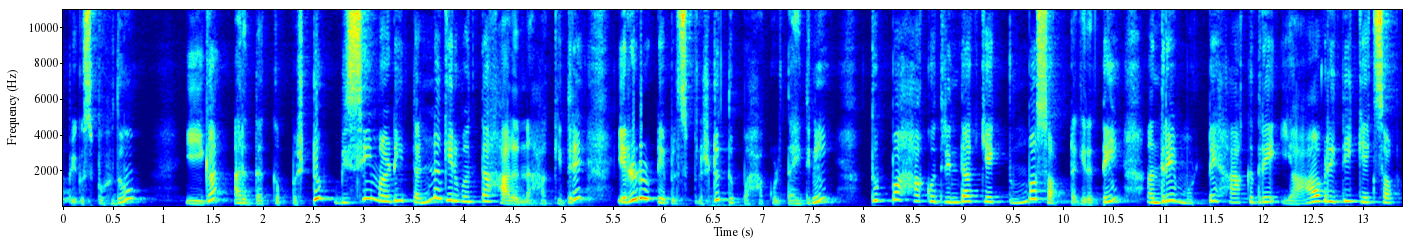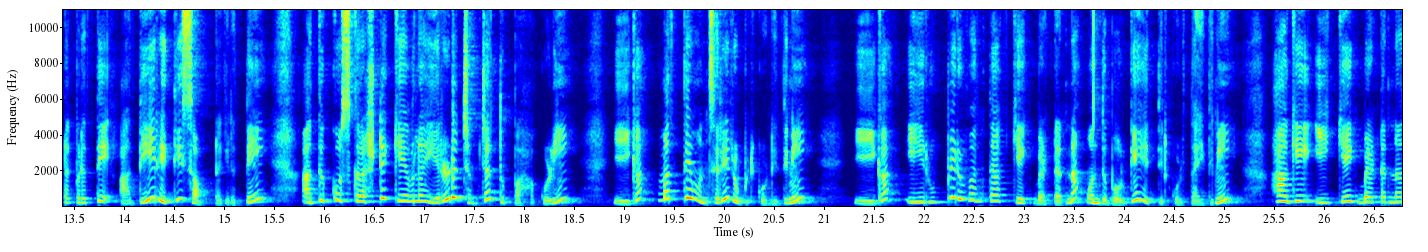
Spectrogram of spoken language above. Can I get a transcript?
ಉಪಯೋಗಿಸಬಹುದು. ಈಗ ಅರ್ಧ ಕಪ್ಪಷ್ಟು ಬಿಸಿ ಮಾಡಿ ತಣ್ಣಗಿರುವಂಥ ಹಾಲನ್ನು ಹಾಕಿದರೆ ಎರಡು ಟೇಬಲ್ ಸ್ಪೂನಷ್ಟು ತುಪ್ಪ ಹಾಕ್ಕೊಳ್ತಾ ಇದ್ದೀನಿ. ತುಪ್ಪ ಹಾಕೋದ್ರಿಂದ ಕೇಕ್ ತುಂಬ ಸಾಫ್ಟಾಗಿರುತ್ತೆ ಅಂದರೆ ಮೊಟ್ಟೆ ಹಾಕಿದ್ರೆ ಯಾವ ರೀತಿ ಕೇಕ್ ಸಾಫ್ಟಾಗಿ ಬರುತ್ತೆ, ಅದೇ ರೀತಿ ಸಾಫ್ಟಾಗಿರುತ್ತೆ ಅದಕ್ಕೋಸ್ಕರ ಅಷ್ಟೇ ಕೇವಲ ಎರಡು ಚಮಚ ತುಪ್ಪ ಹಾಕ್ಕೊಳ್ಳಿ ಈಗ ಮತ್ತೆ ಒಂದ್ಸರಿ ರುಬ್ಬಿಟ್ಕೊಂಡಿದ್ದೀನಿ. ಈಗ ಈ ರುಬ್ಬಿರುವಂಥ ಕೇಕ್ ಬ್ಯಾಟರ್ನ ಒಂದು ಬೌಲ್ಗೆ ಎತ್ತಿಟ್ಕೊಳ್ತಾ ಇದ್ದೀನಿ. ಹಾಗೆ ಈ ಕೇಕ್ ಬ್ಯಾಟರ್ನ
